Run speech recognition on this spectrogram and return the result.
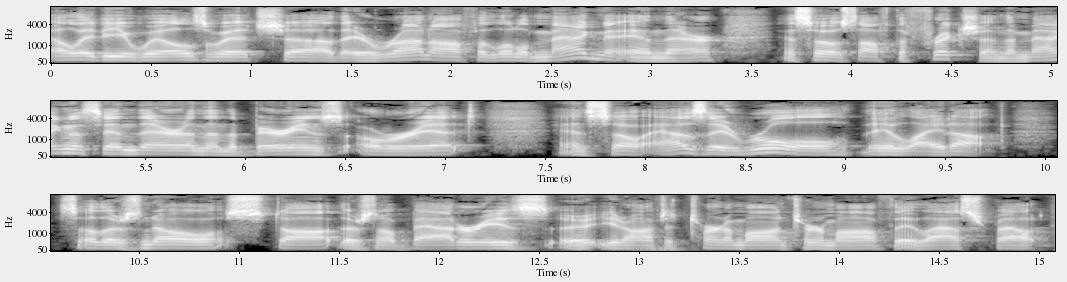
LED wheels, which uh, they run off a little magnet in there, and so it's off the friction. The magnet's in there, and then the bearings over it, and so as they roll, they light up. So there's no stop, there's no batteries. Uh, you don't have to turn them on, turn them off. They last about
